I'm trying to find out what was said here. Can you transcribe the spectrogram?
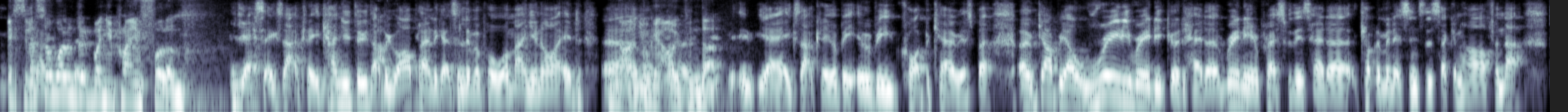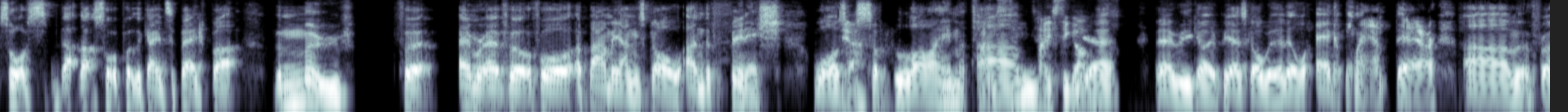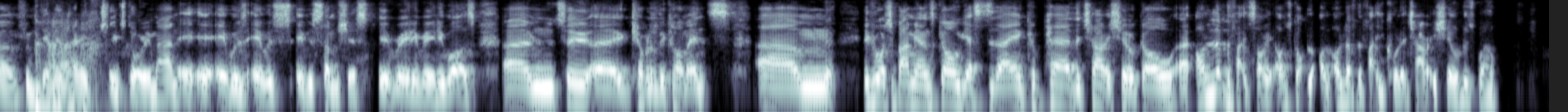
It's that's know, all well and good when you're playing Fulham. yes, exactly. Can you do that? We are playing against Liverpool or Man United. No, you'll get you know, opened up. Yeah, exactly. It would be it would be quite precarious. But uh, Gabriel, really, really good header. Really impressed with his header. A couple of minutes into the second half, and that sort of that that sort of put the game to bed. But the move for Emer- uh, for for Aubameyang's goal and the finish was Yeah. sublime. Tasty, Um, tasty goal. yeah. There we go. Pierre's goal with a little eggplant there um, from from Dylan. and it's true story, man. It, it, it was it was it was sumptuous. It really really was. Um, to uh, a couple of the comments. Um, if you watch Aubameyang's goal yesterday and compare the Charity Shield goal, uh, I love the fact. Sorry, I've got. I, I love the fact you call it Charity Shield as well.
